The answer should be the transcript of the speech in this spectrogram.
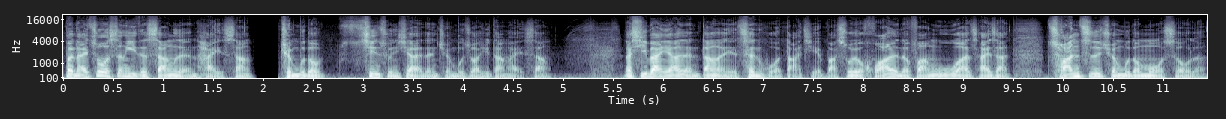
本来做生意的商人、海商，全部都幸存下来的人，全部抓去当海商。那西班牙人当然也趁火打劫，把所有华人的房屋啊、财产、船只全部都没收了。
